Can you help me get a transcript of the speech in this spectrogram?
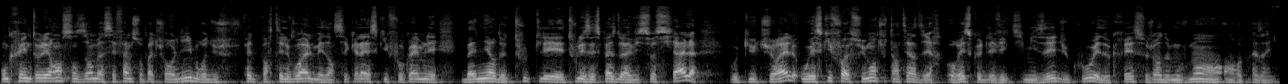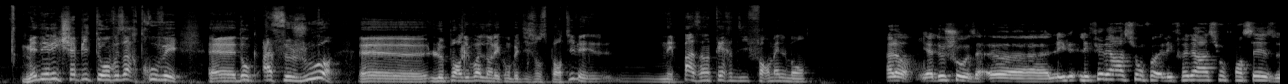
on crée une tolérance en se disant bah, ces femmes ne sont pas toujours libres du fait de porter le voile, mais dans ces cas-là, est-ce qu'il faut quand même les bannir de toutes les, tous les espaces de la vie sociale ou culturelle, ou est-ce qu'il faut absolument tout interdire, au risque de les victimiser du coup et de créer ce genre de mouvement en, représailles? Médéric Chapiteau, on vous a retrouvé. Euh, donc à ce jour, euh, le port du voile dans les compétitions sportives n'est pas interdit formellement. Alors, il y a deux choses. Euh, les, fédérations, les fédérations françaises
